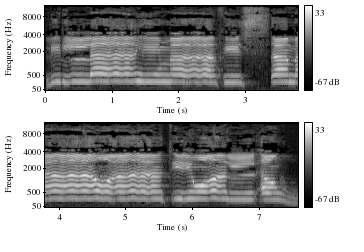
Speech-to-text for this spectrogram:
لله ما في السماوات والارض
